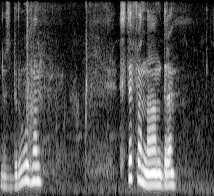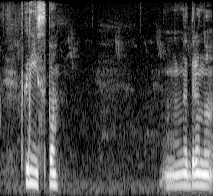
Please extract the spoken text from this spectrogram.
Ось друга. Стефанандра. Кріспа. М, Надрано,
